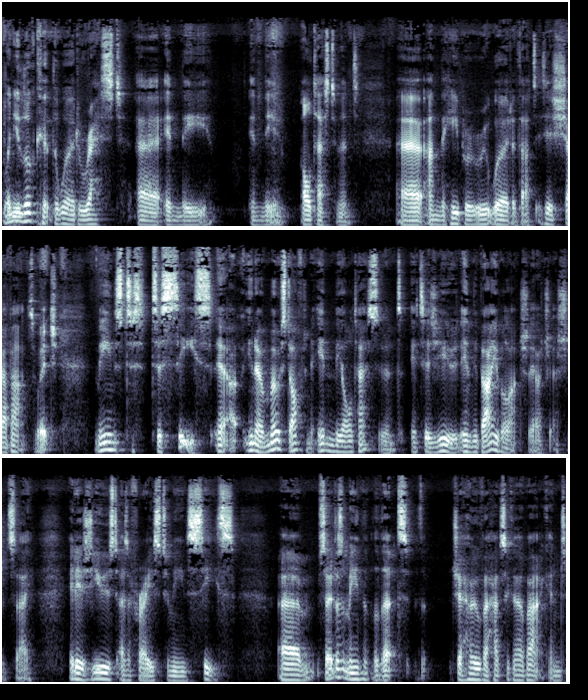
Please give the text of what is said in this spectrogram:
when you look at the word rest uh, in the in the Old Testament uh, and the Hebrew root word of that, it is Shabbat, which means to, to cease. You know, most often in the Old Testament, it is used, in the Bible actually, I should say, it is used as a phrase to mean cease. Um, so it doesn't mean that, that, that, Jehovah had to go back and,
